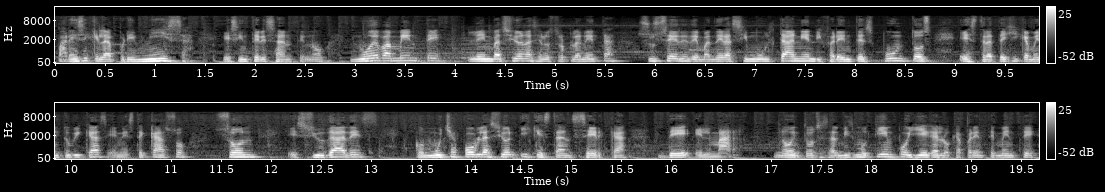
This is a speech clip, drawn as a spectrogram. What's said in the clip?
parece que la premisa es interesante, ¿no? Nuevamente la invasión hacia nuestro planeta sucede de manera simultánea en diferentes puntos estratégicamente ubicados. En este caso son eh, ciudades con mucha población y que están cerca del mar. ¿no? Entonces al mismo tiempo llega lo que aparentemente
